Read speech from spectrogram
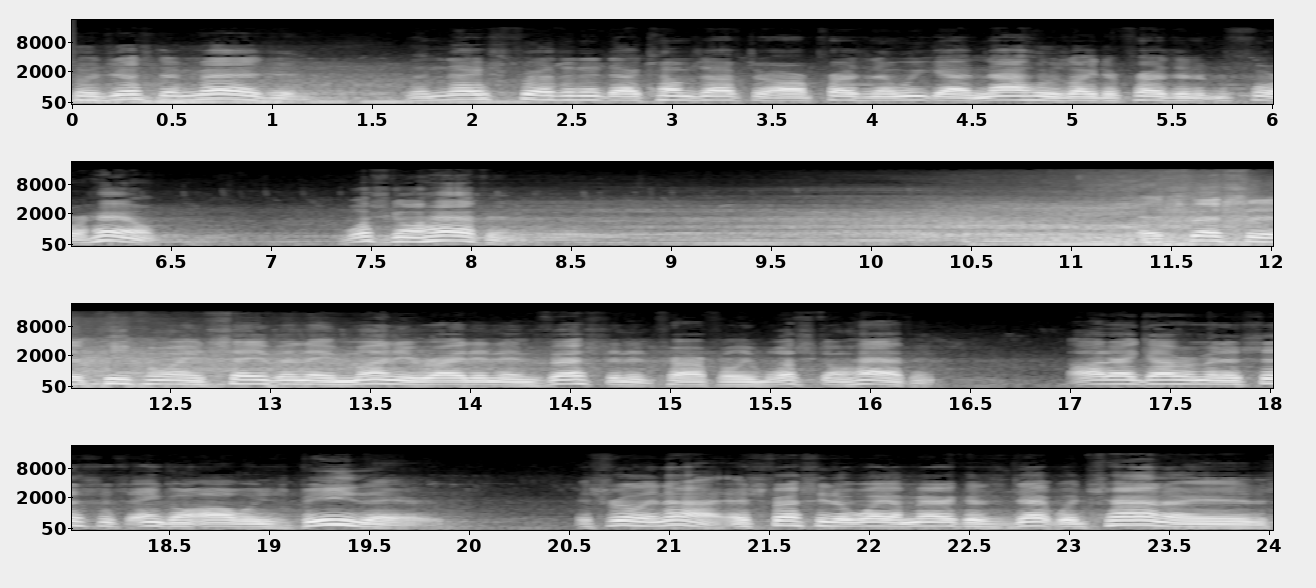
So just imagine the next president that comes after our president we got now, who's like the president before him. What's gonna happen? Especially if people ain't saving their money right and investing it properly, what's gonna happen? All that government assistance ain't gonna always be there. It's really not, especially the way America's debt with China is.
